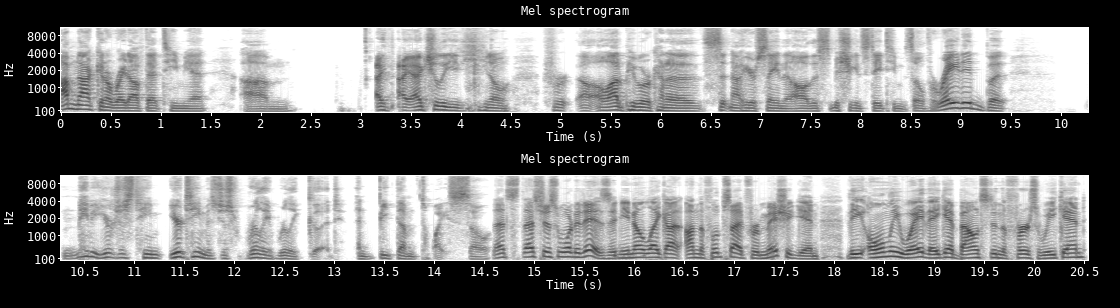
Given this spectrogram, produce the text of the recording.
I'm not going to write off that team yet. Um I I actually you know for a a lot of people are kind of sitting out here saying that oh this Michigan State team is overrated but maybe your just team your team is just really really good and beat them twice so That's that's just what it is. And you know, like on, on the flip side for Michigan, the only way they get bounced in the first weekend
